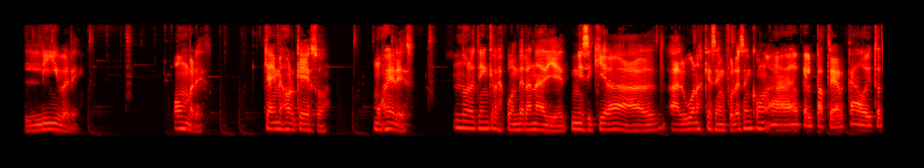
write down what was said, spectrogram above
libre. Hombres, ¿qué hay mejor que eso? Mujeres, no le tienen que responder a nadie, ni siquiera a, algunas que se enfurecen con ah, el patriarcado y tal,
